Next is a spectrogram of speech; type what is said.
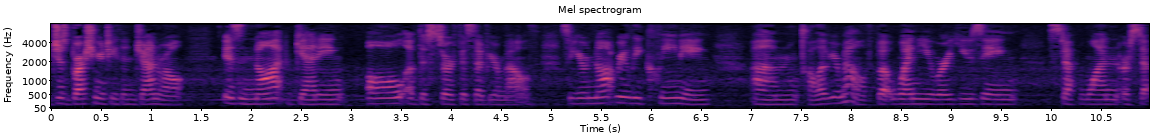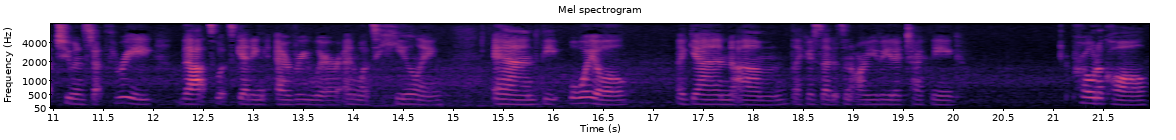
just brushing your teeth in general, is not getting all of the surface of your mouth. So you're not really cleaning um, all of your mouth. But when you are using step one or step two and step three, that's what's getting everywhere and what's healing. And the oil, again, um, like I said, it's an Ayurvedic technique protocol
